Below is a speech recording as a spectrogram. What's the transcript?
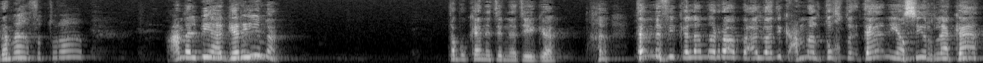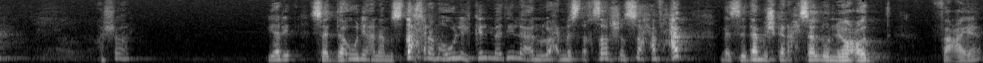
رماها في التراب. عمل بيها جريمة. طب وكانت النتيجة؟ تم في كلام الرب. قال له أديك عمال تخطئ تاني يصير لك أشار ريت صدقوني أنا مستحرم أقول الكلمة دي لأن الواحد ما يستخسرش الصحة في حد بس ده مش كان أحسن له إنه يقعد في عيان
